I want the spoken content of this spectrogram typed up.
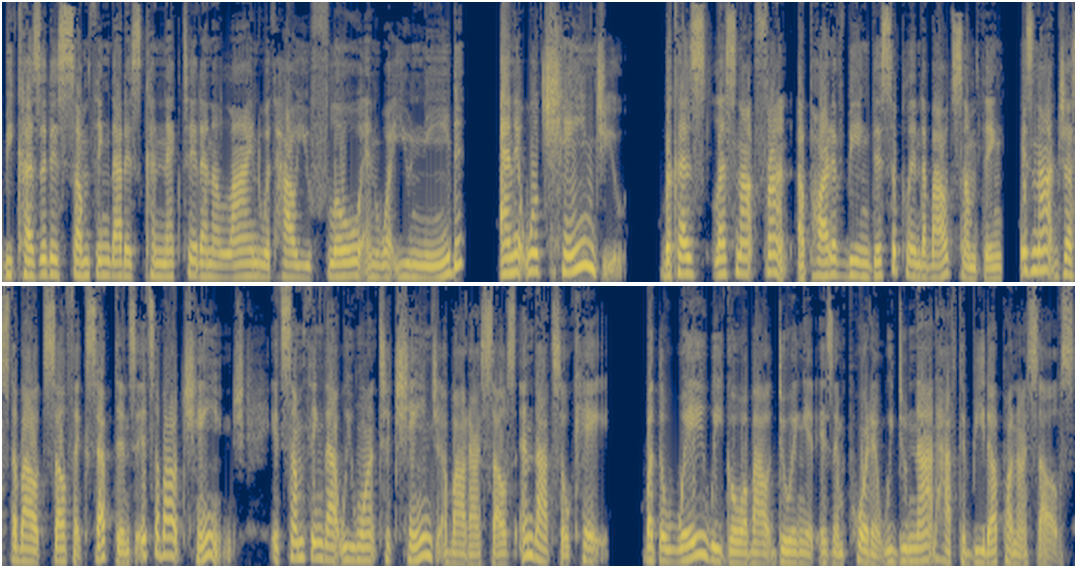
because it is something that is connected and aligned with how you flow and what you need. And it will change you because let's not front. A part of being disciplined about something is not just about self acceptance. It's about change. It's something that we want to change about ourselves and that's okay. But the way we go about doing it is important. We do not have to beat up on ourselves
